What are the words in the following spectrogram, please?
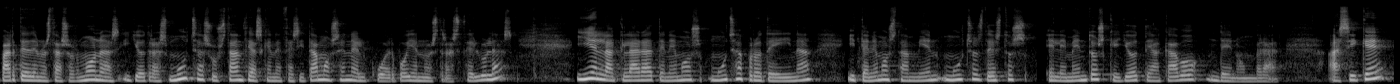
parte de nuestras hormonas y otras muchas sustancias que necesitamos en el cuerpo y en nuestras células. Y en la clara tenemos mucha proteína y tenemos también muchos de estos elementos que yo te acabo de nombrar. Así que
